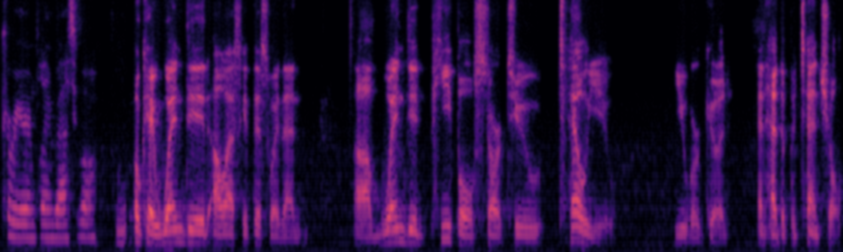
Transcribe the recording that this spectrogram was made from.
career in playing basketball. Okay. When did I'll ask it this way then? Uh, when did people start to tell you you were good? and had the potential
